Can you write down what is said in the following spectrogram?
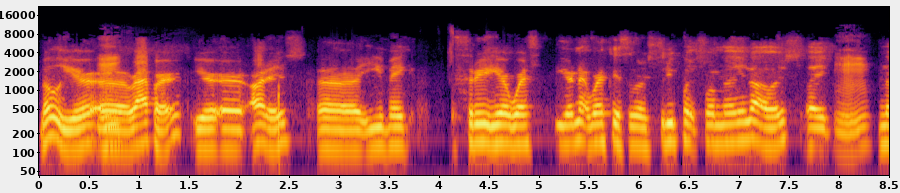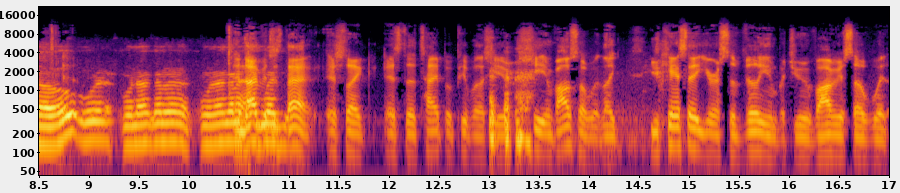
no, you're a rapper. You're an artist. Uh, you make three. Your worth. Your net worth is worth three point four million dollars. Like. Mm-hmm. No, we're we're not gonna we're not gonna And not even like just that. It's like it's the type of people that she she involves herself with. Like, you can't say you're a civilian, but you involve yourself with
